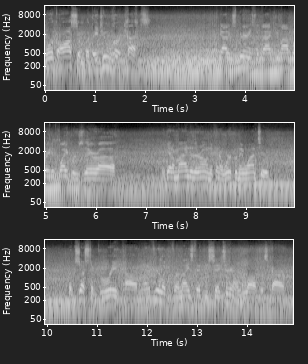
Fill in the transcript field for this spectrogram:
work awesome, but they do work, guys. You've got experience with vacuum operated wipers. They're uh, they got a mind of their own. They kind of work when they want to. But just a great car, man. If you're looking for a nice 56, you're going to love this car.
